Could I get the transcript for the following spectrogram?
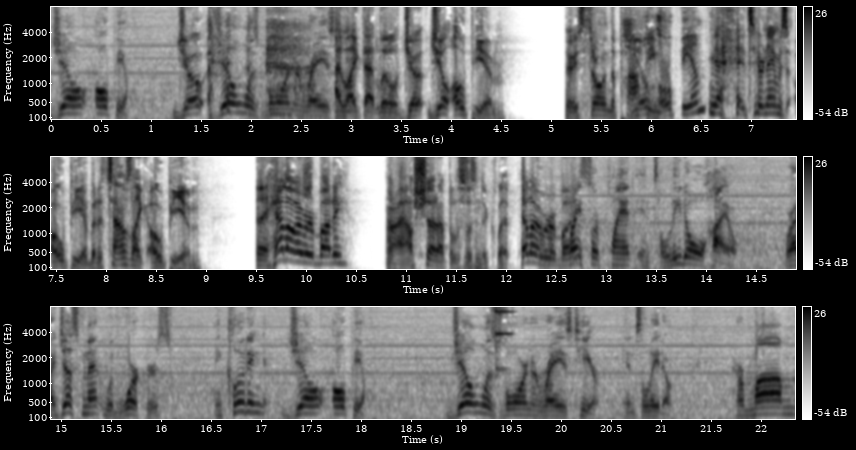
Jill Opium. Joe. Jill was born and raised. I like that little jo- Jill Opium. So he's throwing the poppy. Jill Opium? Yeah, it's her name is Opia, but it sounds like opium. Uh, hello, everybody. All right, I'll shut up and let's listen to the clip. Hello, from a everybody. Chrysler plant in Toledo, Ohio, where I just met with workers, including Jill Opium. Jill was born and raised here in Toledo. Her mom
